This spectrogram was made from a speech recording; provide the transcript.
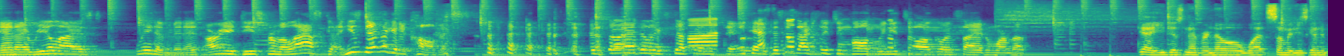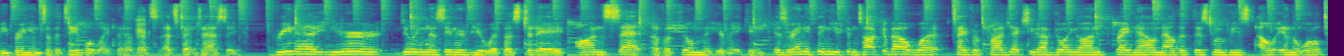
And i realized wait a minute our ad's from alaska. He's never going to call this. And so i had to like step in and uh, say okay this is actually too cold. We need to all go inside and warm up yeah, you just never know what somebody's going to be bringing to the table like that. That's that's fantastic. Greena, you're doing this interview with us today on set of a film that you're making. Is there anything you can talk about? What type of projects you have going on right now? Now that this movie's out in the world.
